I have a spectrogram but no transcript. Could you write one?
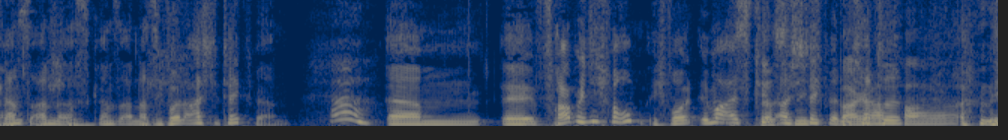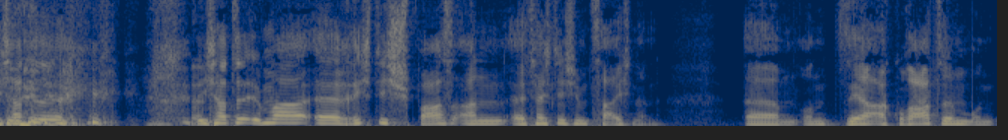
ganz anders, ganz anders. Ich wollte Architekt werden. Ah. Ähm, äh, frag mich nicht warum. Ich wollte immer als Kind Architekt werden. Ich hatte, ich hatte, ich hatte immer äh, richtig Spaß an äh, technischem Zeichnen ähm, und sehr akkuratem und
